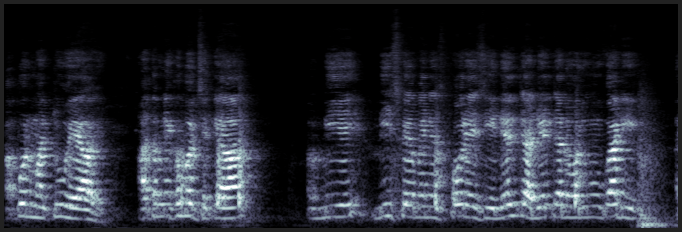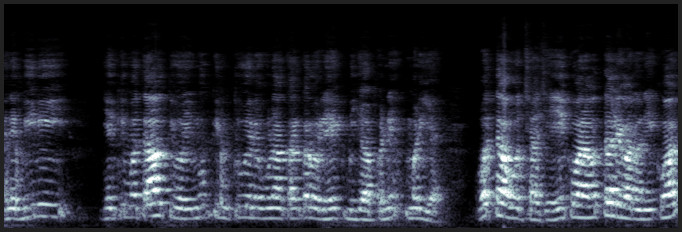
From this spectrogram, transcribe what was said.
અપોનમાં ટુ એ આવે. આ તમને ખબર છે કે આ B B square minus four AC delta, ડેલ્ટાનો વર્ગમૂળ કાઢી અને બીની જે કિંમત આવતી હોય એ મૂકીને ટુ એને ગુણાકાર કરો એટલે એકબીજા આપણને મળી જાય. વત્તા ઓછા છે. એકવાર વત્તા લેવાના અને એકવાર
